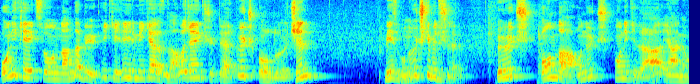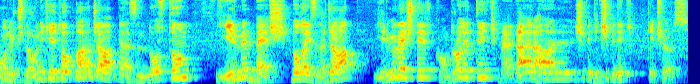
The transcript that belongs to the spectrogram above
12 eksi 10'dan da büyük 2 ile 22 arasında alacağı en küçük değer 3 olduğu için biz bunu 3 gibi düşünelim. 3, 10 daha 13, 12 daha yani 13 ile 12'yi topla cevap gelsin dostum 25. Dolayısıyla cevap 25'tir. Kontrol ettik ve derhal şipidik şipidik geçiyoruz.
